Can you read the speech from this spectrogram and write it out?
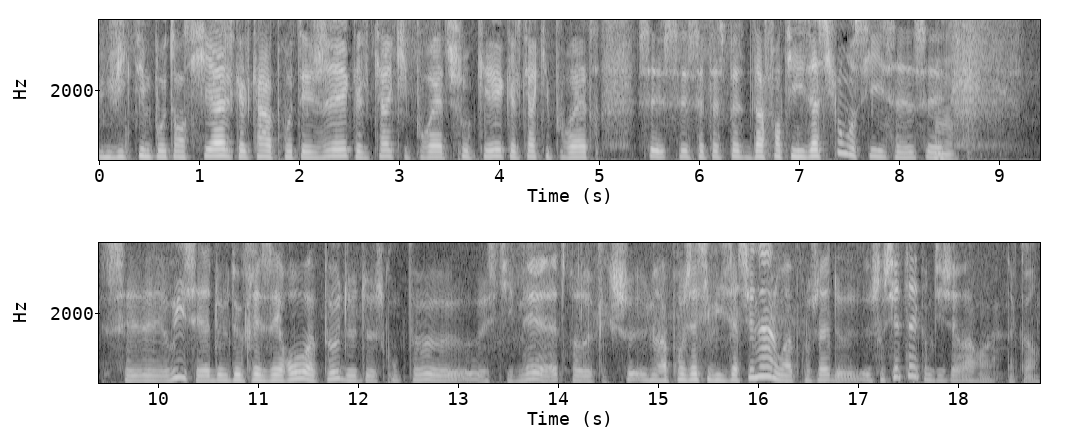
une victime potentielle, quelqu'un à protéger, quelqu'un qui pourrait être choqué, quelqu'un qui pourrait être... C'est cette espèce d'infantilisation aussi. C'est c'est- Mm. c'est oui, c'est le degré zéro un peu de, de ce qu'on peut euh, estimer être euh, quelque chose, un projet civilisationnel ou un projet de, de société, comme dit Gérard. D'accord.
